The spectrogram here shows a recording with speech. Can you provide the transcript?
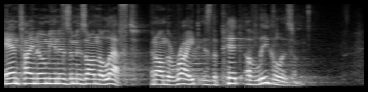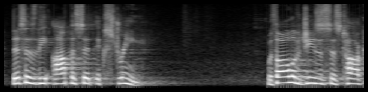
Antinomianism is on the left, and on the right is the pit of legalism. This is the opposite extreme. With all of Jesus' talk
